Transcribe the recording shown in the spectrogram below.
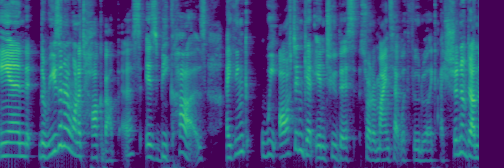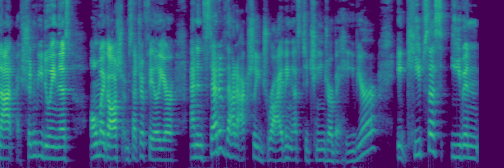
And the reason I want to talk about this is because I think we often get into this sort of mindset with food. We're like, I shouldn't have done that. I shouldn't be doing this oh my gosh, I'm such a failure. And instead of that actually driving us to change our behavior, it keeps us even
